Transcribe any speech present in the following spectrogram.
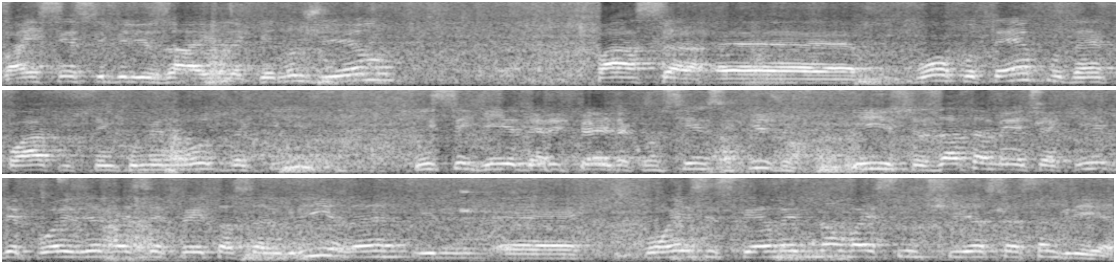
Vai sensibilizar ele aqui no gelo. Passa é, pouco tempo, né? 4, 5 minutos aqui. Em seguida. ele perde a consciência aqui, João? Isso, exatamente aqui. Depois ele vai ser feita a sangria, né? E, é, com esse esquema ele não vai sentir essa sangria.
